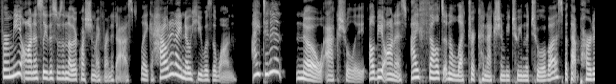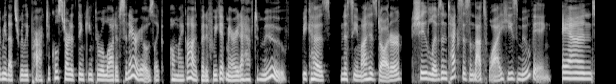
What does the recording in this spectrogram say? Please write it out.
For me, honestly, this was another question my friend had asked. Like, how did I know he was the one? I didn't know, actually. I'll be honest. I felt an electric connection between the two of us, but that part of me that's really practical started thinking through a lot of scenarios like, oh my God, but if we get married, I have to move because Nasima, his daughter, she lives in Texas and that's why he's moving. And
